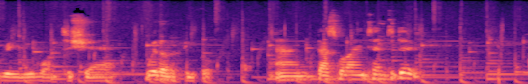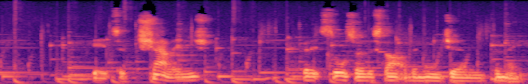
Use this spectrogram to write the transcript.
really want to share with other people. And that's what I intend to do. It's a challenge, but it's also the start of a new journey for me.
